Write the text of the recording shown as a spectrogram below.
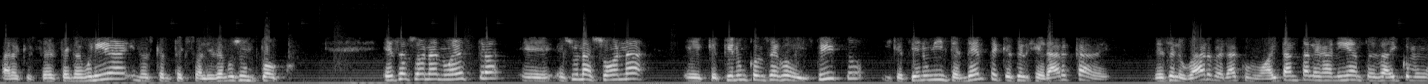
Para que ustedes tengan una idea y nos contextualicemos un poco. Esa zona nuestra eh, es una zona eh, que tiene un consejo de distrito y que tiene un intendente que es el jerarca de, ese lugar, ¿verdad? Como hay tanta lejanía, entonces hay como,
